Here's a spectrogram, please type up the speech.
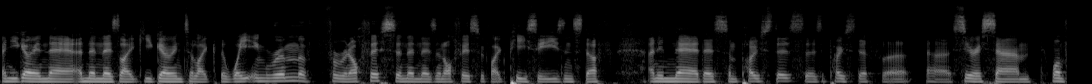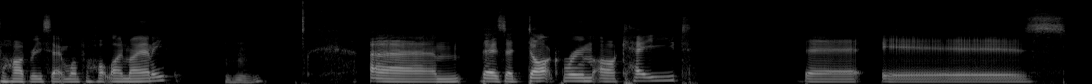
and you go in there, and then there's like you go into like the waiting room of, for an office, and then there's an office with like PCs and stuff, and in there there's some posters. There's a poster for uh, Serious Sam, one for Hard Reset, and one for Hotline Miami. Um, there's a dark room arcade. There is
